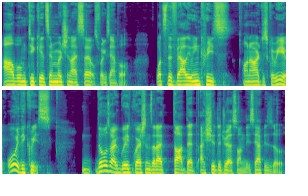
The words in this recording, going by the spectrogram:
Album tickets and merchandise sales, for example. What's the value increase on an artist's career or decrease? Those are great questions that I thought that I should address on this episode.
